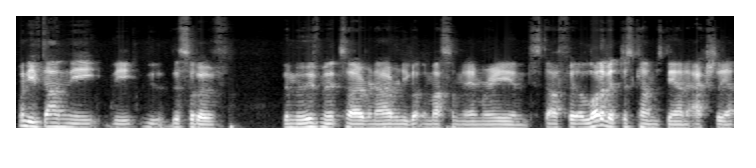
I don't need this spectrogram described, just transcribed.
when you've done the the, the sort of the movements over and over, and you've got the muscle memory and stuff. A lot of it just comes down to actually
